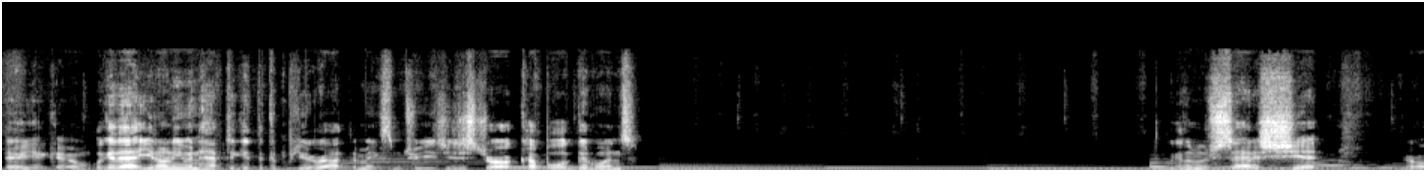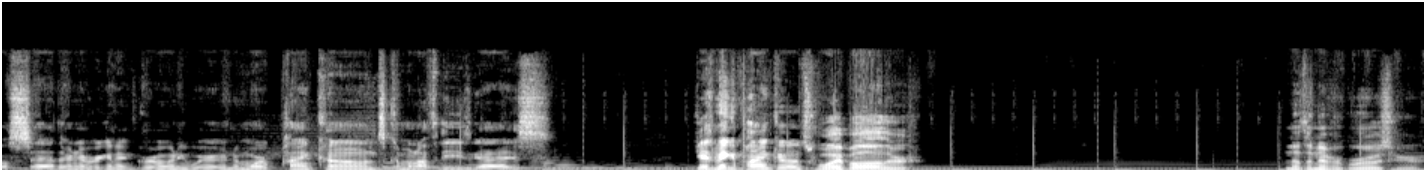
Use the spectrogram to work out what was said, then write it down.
There you go. Look at that. You don't even have to get the computer out to make some trees. You just draw a couple of good ones. Sad as shit. They're all sad. They're never gonna grow anywhere. No more pine cones coming off of these guys. You guys making pine cones? Why bother? Nothing ever grows here.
